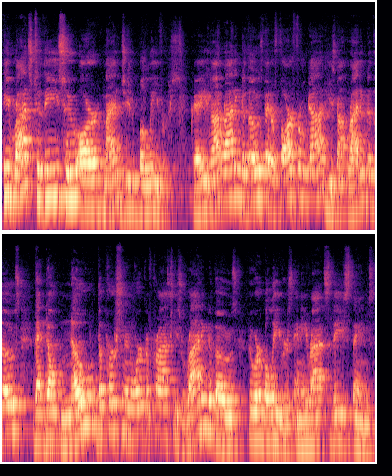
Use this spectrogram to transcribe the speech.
He writes to these who are, mind you, believers. Okay, he's not writing to those that are far from God. He's not writing to those that don't know the person and work of Christ. He's writing to those who are believers, and he writes these things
